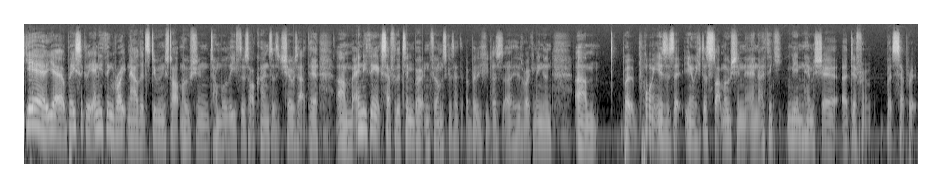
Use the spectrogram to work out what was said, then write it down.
Yeah, yeah. Basically, anything right now that's doing stop motion, Tumbleleaf. There's all kinds of shows out there. Um, anything except for the Tim Burton films, because I, th- I, believe he does uh, his work in England um, but point is, is that you know he does stop motion, and I think he, me and him share a different but separate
